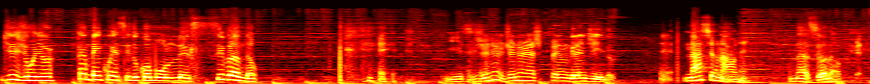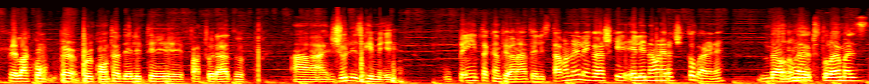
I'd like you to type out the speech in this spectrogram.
de Júnior também conhecido como Leci Brandão. Isso, Júnior, Júnior acho que foi um grande ídolo. Nacional, né? Nacional. Pela, por, por conta dele ter faturado a Jules Rimet. O Penta campeonato, ele estava no elenco. Eu acho que ele não era titular, né? Não, não era titular, mas,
